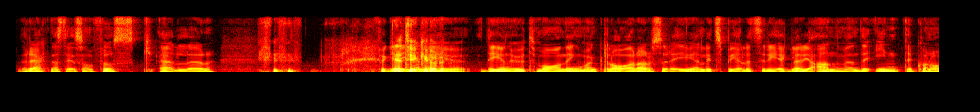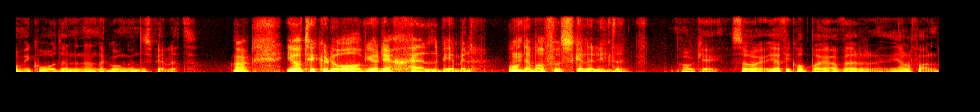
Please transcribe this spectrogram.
räknas det som fusk eller... För grejen tycker jag är ju, det är ju en utmaning man klarar så det är ju enligt spelets regler. Jag använde inte Konami-koden en enda gång under spelet. Jag tycker du avgör det själv, Emil. Om det var fusk eller inte. Okej, så jag fick hoppa över i alla fall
